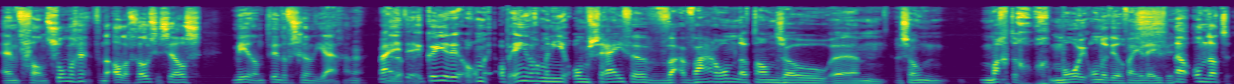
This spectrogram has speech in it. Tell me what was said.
En van sommige, van de allergrootste zelfs, meer dan twintig verschillende jaargangen. Maar eh, kun je er om, op een of andere manier omschrijven wa- waarom dat dan zo, ehm, zo'n machtig mooi onderdeel van je leven is? Nou, omdat eh,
